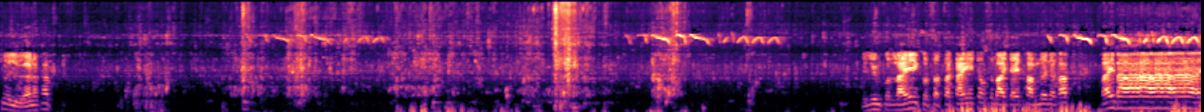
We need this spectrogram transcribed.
ช่วยเหลือนะครับาลืมกดไลค์ กด subscribe ให้เจ้าสบายใจทำด้วยนะครับ บ๊ายบาย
